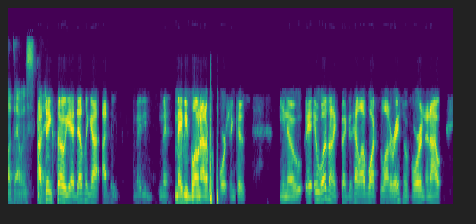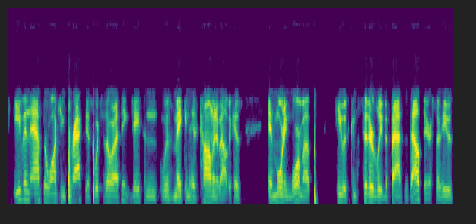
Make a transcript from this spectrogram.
thought that was. I think so. Yeah, definitely got. I think maybe maybe blown out of proportion because you know, it, it, was unexpected. Hell, I've watched a lot of racing before, and, and I even after watching practice, which is what I think Jason was making his comment about, because in morning warm up, he was considerably the fastest out there. So he was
